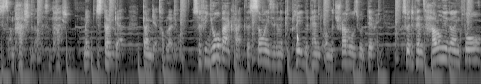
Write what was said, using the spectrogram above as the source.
Just, I'm passionate about this. I'm passionate. Just don't get, don't get a top loading one. So for your backpack, the size is going to completely depend on the travels you're doing. So it depends how long you're going for,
